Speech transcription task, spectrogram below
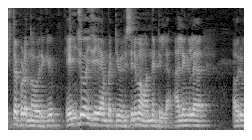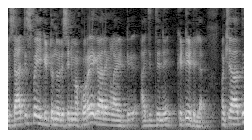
ഇഷ്ടപ്പെടുന്നവർക്ക് എൻജോയ് ചെയ്യാൻ പറ്റിയ ഒരു സിനിമ വന്നിട്ടില്ല. അല്ലെങ്കിൽ ഒരു സാറ്റിസ്ഫൈ കിട്ടുന്ന ഒരു സിനിമ കുറേ കാലങ്ങളായിട്ട് അജിത്തിന് കിട്ടിയിട്ടില്ല. പക്ഷെ അത്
